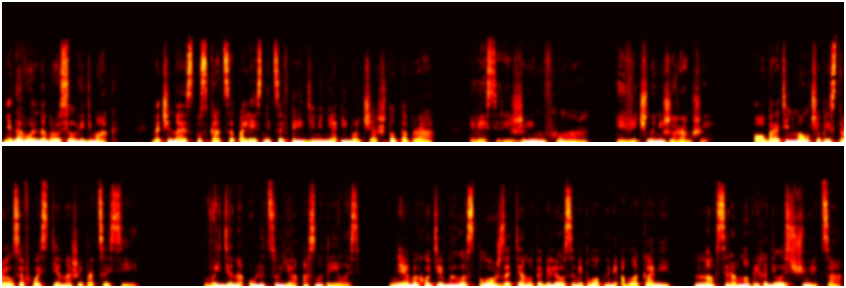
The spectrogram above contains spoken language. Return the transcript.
Недовольно бросил ведьмак, начиная спускаться по лестнице впереди меня и бурча что-то про «весь режим в... Хм, вечно не жрамши». Оборотень молча пристроился в хвосте нашей процессии. Выйдя на улицу, я осмотрелась. Небо хоть и было сплошь затянуто белесыми плотными облаками, но все равно приходилось щуриться,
